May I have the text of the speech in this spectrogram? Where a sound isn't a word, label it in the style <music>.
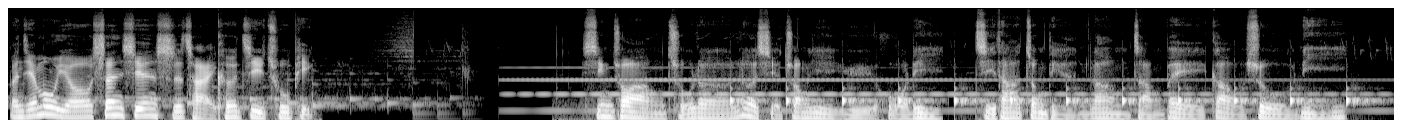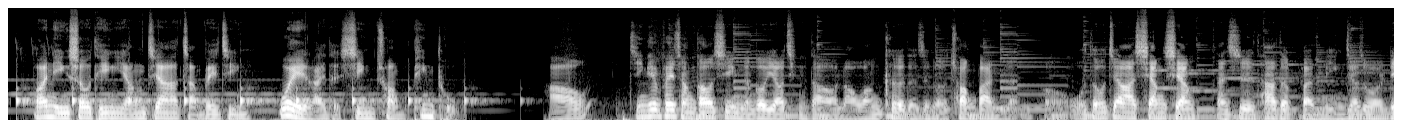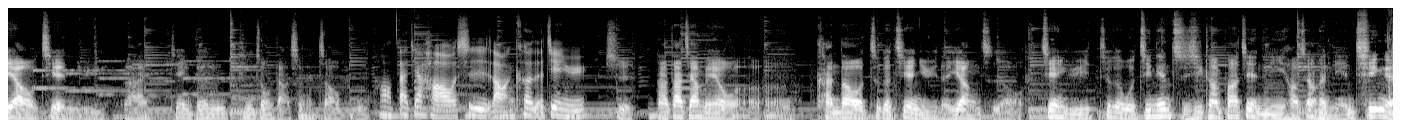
本节目由生鲜食材科技出品。新创除了热血创意与活力，其他重点让长辈告诉你。欢迎收听《杨家长辈经》，未来的新创拼图。好。今天非常高兴能够邀请到老王客的这个创办人哦，我都叫他香香，但是他的本名叫做廖建瑜。来，建宇跟听众打声招呼。好，大家好，我是老王客的建宇。是，那大家没有呃。看到这个建宇的样子哦，建宇，这个我今天仔细看，发现你好像很年轻哎，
